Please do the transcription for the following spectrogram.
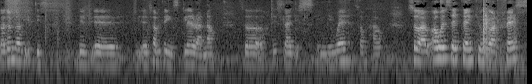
So I don't know if this the, uh, uh, something is clearer now. So this slide is in the way somehow. So I always say thank you God first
